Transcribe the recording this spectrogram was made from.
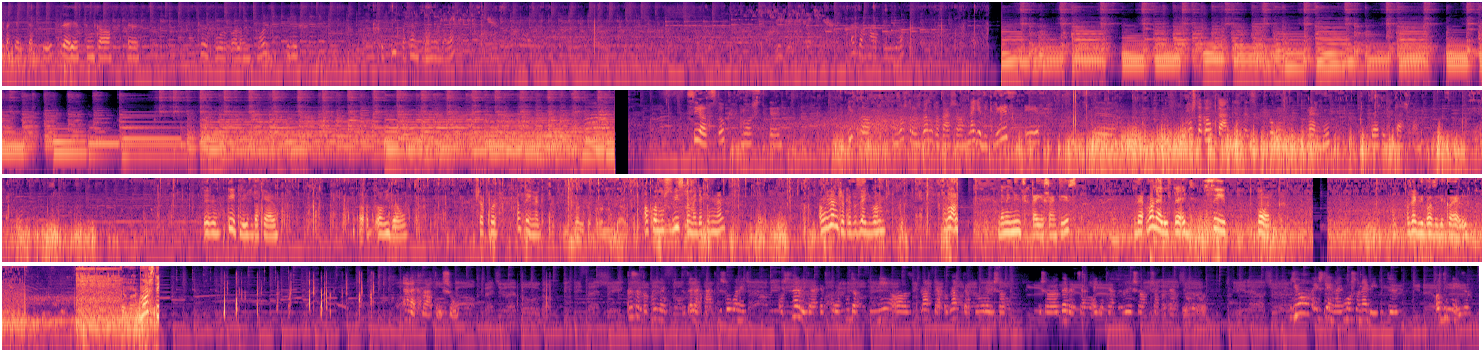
körbekerítették. Ide értünk a ö, körforgalomhoz, és, és itt a templom oldala, Sziasztok! Most uh, itt a, az ostoros bemutatása a negyedik rész, és uh, most a kaptárkőhöz fogunk menni, de a táskám. Ö, két részbe kell a, a videót. És akkor, na tényleg, akkor most visszamegyek innen. Amúgy nem csak ez az egy van. Van. De még nincs teljesen kész. De van előtte egy szép park. Az Egri Bazilika előtt. Most én... Elek Máté Show. Köszöntök mindenkit az Elek Máté Show-ban, és most felvételeket fogok mutatni az nagy, az nagy templomról és a, és a Debreceni Egyetemről és a Csaka templomról. Ja, és tényleg most van ebédidő. Addig nézem.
